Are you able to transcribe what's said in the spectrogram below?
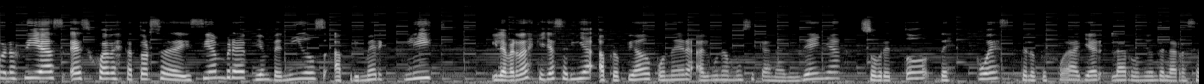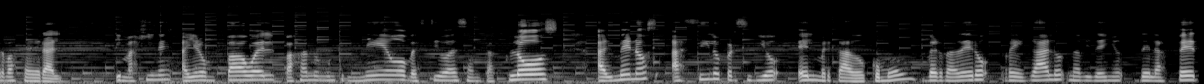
Buenos días, es jueves 14 de diciembre, bienvenidos a Primer Click. Y la verdad es que ya sería apropiado poner alguna música navideña, sobre todo después de lo que fue ayer la reunión de la Reserva Federal. Imaginen a Jerome Powell bajando en un trineo, vestido de Santa Claus. Al menos así lo percibió el mercado, como un verdadero regalo navideño de la Fed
